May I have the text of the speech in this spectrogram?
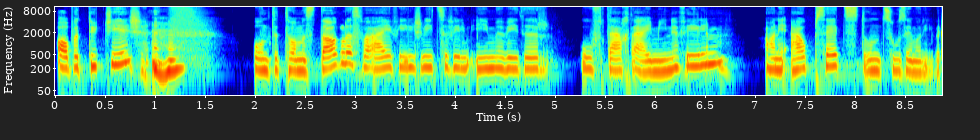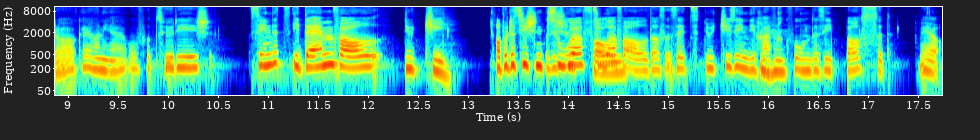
aber Deutsche ist. Mhm. Und der Thomas Douglas, der auch viele Schweizer Filme immer wieder auftaucht, auch in meinen Filmen, habe ich auch besetzt. Und Suse Marie Brage, habe ich auch, die von Zürich ist. Sind jetzt in dem Fall Deutsche. Aber das ist ein das Zufall? Ist ein Zufall, dass es jetzt Deutsche sind. Ich mhm. habe einfach gefunden, sie passen. Ja.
